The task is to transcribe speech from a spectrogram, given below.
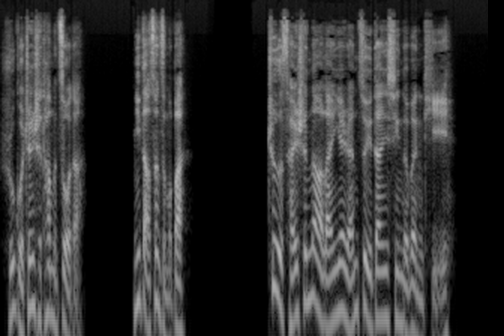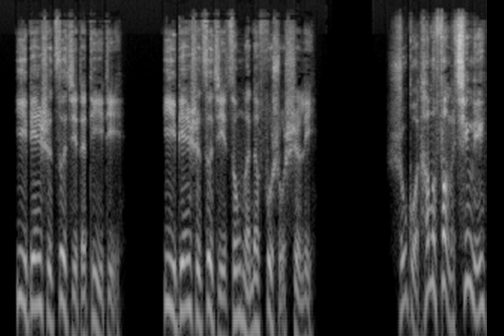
如果真是他们做的，你打算怎么办？这才是纳兰嫣然最担心的问题。一边是自己的弟弟，一边是自己宗门的附属势力。如果他们放了青灵，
